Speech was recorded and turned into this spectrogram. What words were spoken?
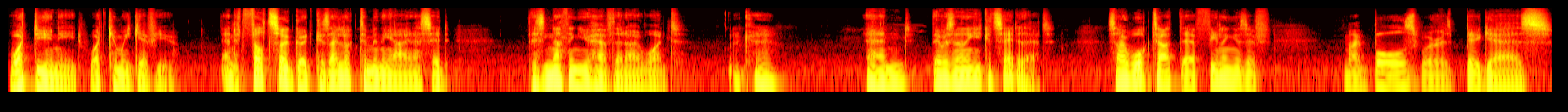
What do you need? What can we give you? And it felt so good because I looked him in the eye and I said, There's nothing you have that I want. Okay. And there was nothing he could say to that. So I walked out there feeling as if my balls were as big as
